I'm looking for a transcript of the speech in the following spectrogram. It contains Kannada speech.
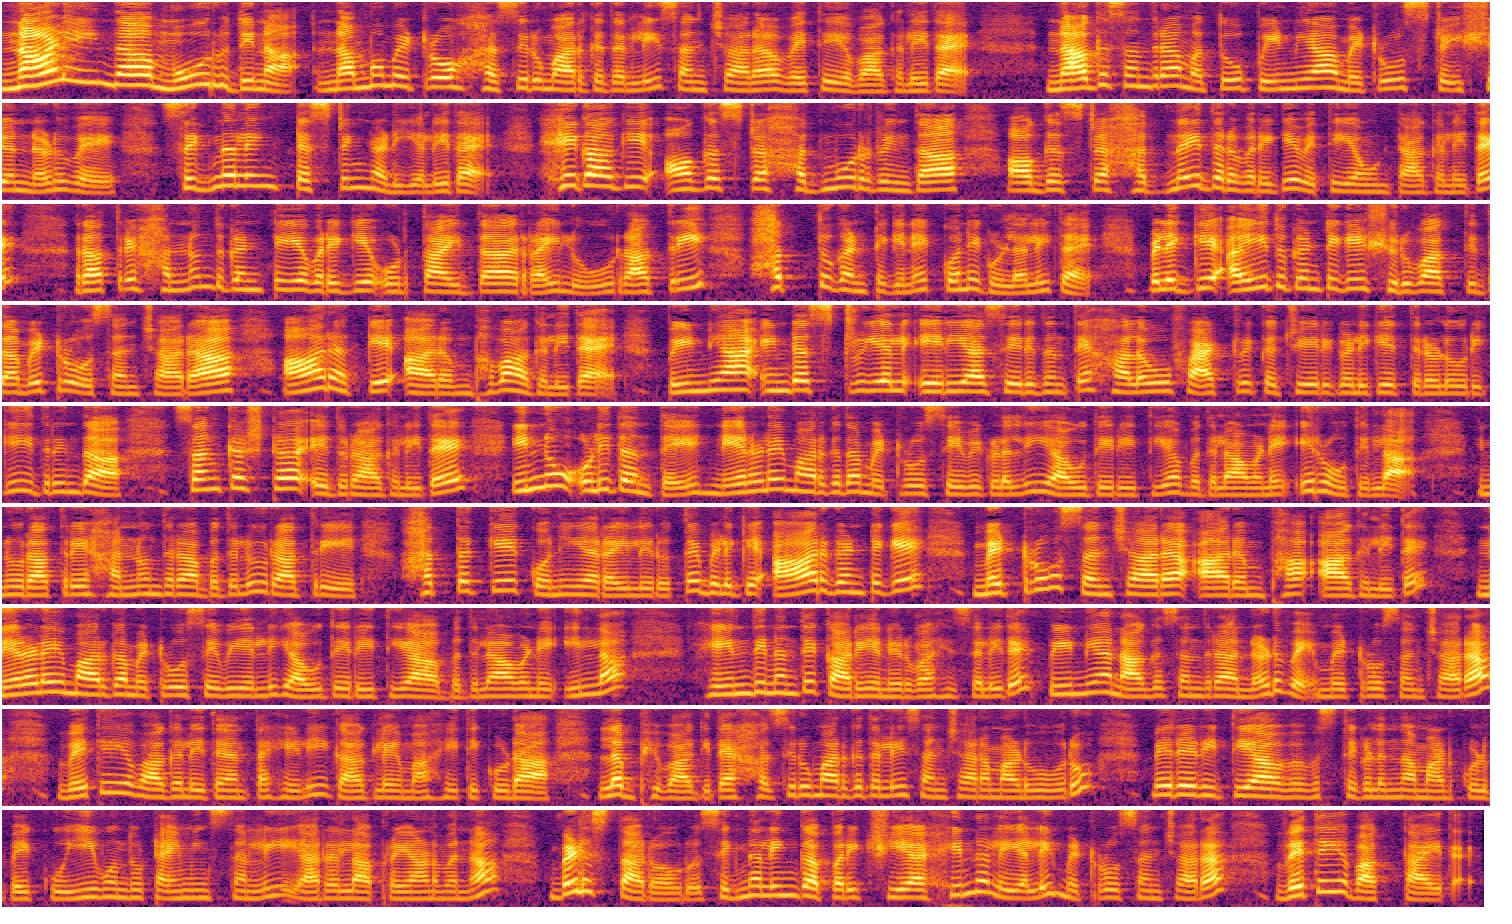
ನಾಳೆಯಿಂದ ಮೂರು ದಿನ ನಮ್ಮ ಮೆಟ್ರೋ ಹಸಿರು ಮಾರ್ಗದಲ್ಲಿ ಸಂಚಾರ ವ್ಯತ್ಯಯವಾಗಲಿದೆ. ನಾಗಸಂದ್ರ ಮತ್ತು ಪಿಣ್ಯ ಮೆಟ್ರೋ ಸ್ಟೇಷನ್ ನಡುವೆ ಸಿಗ್ನಲಿಂಗ್ ಟೆಸ್ಟಿಂಗ್ ನಡೆಯಲಿದೆ. ಹೀಗಾಗಿ ಆಗಸ್ಟ್ ಹದಿಮೂರರಿಂದ ಆಗಸ್ಟ್ ಹದಿನೈದರವರೆಗೆ ವ್ಯತ್ಯಯ ಉಂಟಾಗಲಿದೆ. ರಾತ್ರಿ ಹನ್ನೊಂದು ಗಂಟೆಯವರೆಗೆ ಓಡ್ತಾ ಇದ್ದ ರೈಲು ರಾತ್ರಿ ಹತ್ತು ಗಂಟೆಗೆ ಕೊನೆಗೊಳ್ಳಲಿದೆ. ಬೆಳಗ್ಗೆ ಐದು ಗಂಟೆಗೆ ಶುರುವಾಗ್ತಿದ್ದ ಮೆಟ್ರೋ ಸಂಚಾರ ಆರಕ್ಕೆ ಆರಂಭವಾಗಲಿದೆ. ಪಿಣ್ಯ ಇಂಡಸ್ಟ್ರಿಯಲ್ ಏರಿಯಾ ಸೇರಿದಂತೆ ಹಲವು ಫ್ಯಾಕ್ಟರಿ ಕಚೇರಿಗಳಿಗೆ ತೆರಳೋರಿಗೆ ಇದರಿಂದ ಸಂಕಷ್ಟ ಎದುರಾಗಲಿದೆ. ಇನ್ನು ಉಳಿದಂತೆ ನೇರಳೆ ಮಾರ್ಗದ ಮೆಟ್ರೋ ಸೇವೆಗಳಲ್ಲಿ ಯಾವುದೇ ರೀತಿಯ ಬದಲಾವಣೆ ಇರುವುದಿಲ್ಲ. ಇನ್ನು ರಾತ್ರಿ ಹನ್ನೊಂದರ ಬದಲು ರಾತ್ರಿ ಹತ್ತಕ್ಕೆ ಕೊನೆಯ ರೈಲಿರುತ್ತೆ. ಬೆಳಗ್ಗೆ ಆರು ಗಂಟೆಗೆ ಮೆಟ್ರೋ ಸಂಚಾರ ಆರಂಭ ಆಗಲಿದೆ. ನೇರಳೆ ಮಾರ್ಗ ಮೆಟ್ರೋ ಸೇವೆಯಲ್ಲಿ ಯಾವುದೇ ರೀತಿಯ ಬದಲಾವಣೆ ಇಲ್ಲ. ಹಿಂದಿನಂತೆ ಕಾರ್ಯನಿರ್ವಹಿಸಲಿದೆ. ಪೀಣ್ಯ ನಾಗಸಂದ್ರ ನಡುವೆ ಮೆಟ್ರೋ ಸಂಚಾರ ವ್ಯತ್ಯಯವಾಗಲಿದೆ ಅಂತ ಹೇಳಿ ಈಗಾಗಲೇ ಮಾಹಿತಿ ಕೂಡ ಲಭ್ಯವಾಗಿದೆ. ಹಸಿರು ಮಾರ್ಗದಲ್ಲಿ ಸಂಚಾರ ಮಾಡುವವರು ಬೇರೆ ರೀತಿಯ ವ್ಯವಸ್ಥೆಗಳನ್ನು ಮಾಡಿಕೊಳ್ಬೇಕು. ಈ ಒಂದು ಟೈಮಿಂಗ್ಸ್ನಲ್ಲಿ ಯಾರೆಲ್ಲ ಪ್ರಯಾಣವನ್ನು ಬೆಳೆಸ್ತಾರೋ ಅವರು. ಸಿಗ್ನಲಿಂಗ್ ಪರೀಕ್ಷೆಯ ಹಿನ್ನೆಲೆಯಲ್ಲಿ ಮೆಟ್ರೋ ಸಂಚಾರ ವ್ಯತ್ಯಯವಾಗ್ತಾ ಇದೆ.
